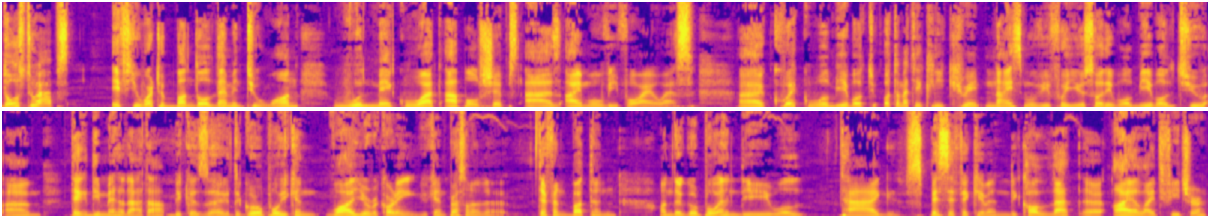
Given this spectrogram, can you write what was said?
those two apps. If you were to bundle them into one, would make what Apple ships as iMovie for iOS. Uh, Quik will be able to automatically create nice movie for you, so they will be able to um, take the metadata because uh, the GoPro you can while you're recording you can press on a different button on the GoPro and they will tag specific event. They call that uh, highlight feature.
